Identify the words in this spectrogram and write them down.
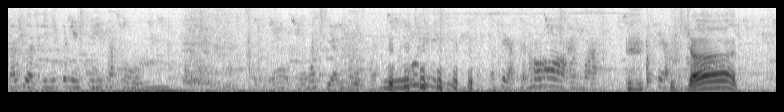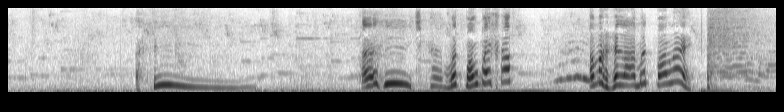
ช้างเผือกกินวิตามินซีครับผมโอ้โหเสียงถูกไหมอุ้ยเสียบฉันห่อคนว่าเสียบสุดยอดอะฮึอะฮึแช่มดป๋องไปครับ เอามาให้หลานมดป๋องเลยพ่อเหรอวะ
